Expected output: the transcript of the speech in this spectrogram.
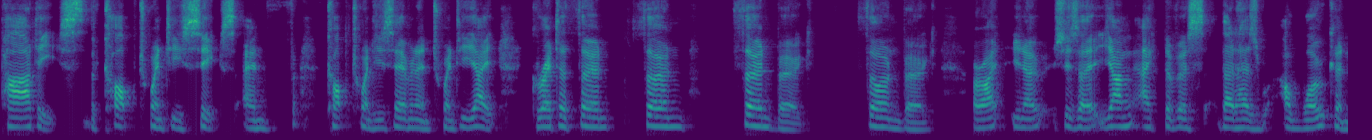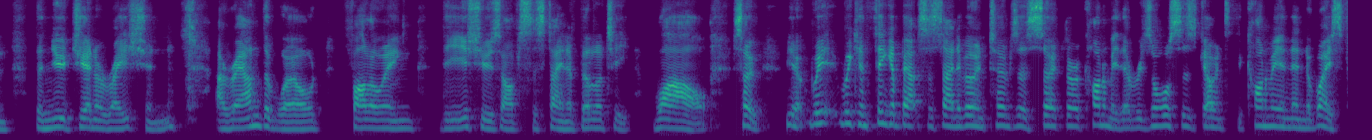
parties, the COP26 and COP27 and 28, Greta Thurn, Thurn, Thunberg, Thunberg, all right. You know, she's a young activist that has awoken the new generation around the world following the issues of sustainability. Wow. So, you know, we, we can think about sustainability in terms of circular economy. The resources go into the economy and then the waste,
